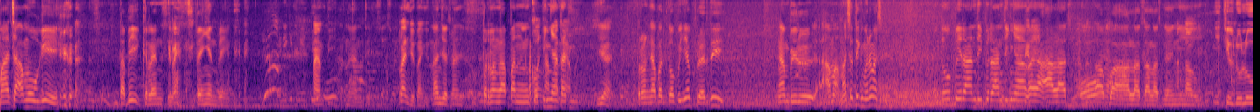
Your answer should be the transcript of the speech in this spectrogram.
Macak mugi. Tapi keren sih. Pengen, pengen. Nanti. Nanti. Lanjut, lanjut. Lanjut, lanjut. Perlengkapan kopinya tadi. Iya. Perlengkapan kopinya berarti ngambil ama maksudnya gimana mas? Untuk piranti-pirantinya kayak alat Oh. apa alat-alatnya ini. Atau nyicil dulu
